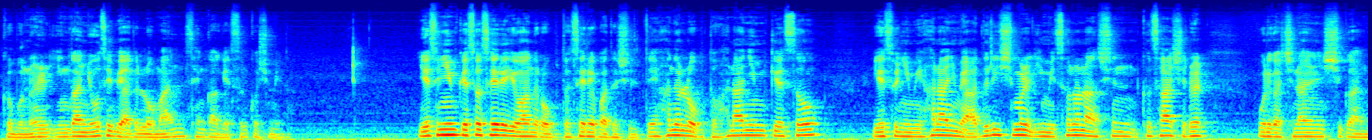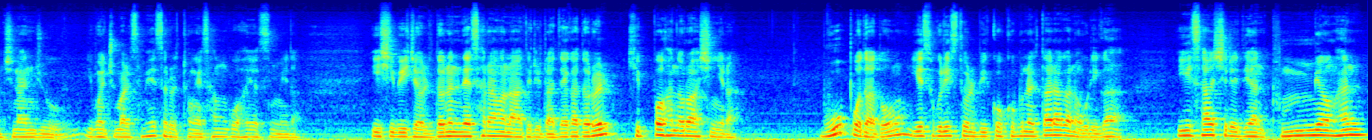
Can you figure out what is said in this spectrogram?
그분을 인간 요셉의 아들로만 생각했을 것입니다. 예수님께서 세례 요한으로부터 세례 받으실 때 하늘로부터 하나님께서 예수님이 하나님의 아들이심을 이미 선언하신 그 사실을 우리가 지난 시간, 지난주, 이번 주 말씀 해설을 통해 상고하였습니다. 22절 너는 내 사랑하는 아들이라 내가 너를 기뻐하노라 하시니라. 무엇보다도 예수 그리스도를 믿고 그분을 따라가는 우리가 이 사실에 대한 분명한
